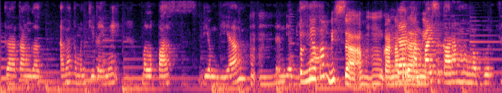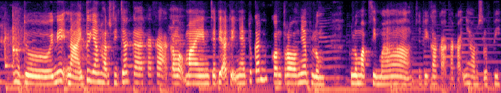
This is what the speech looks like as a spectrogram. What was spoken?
tetangga apa teman kita ini melepas diam-diam dan dia bisa Ternyata bisa, mm, karena dan berani. sampai sekarang mengebut Aduh, ini nah itu yang harus dijaga kakak kalau main. Jadi adiknya itu kan kontrolnya belum belum maksimal. Jadi kakak-kakaknya harus lebih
